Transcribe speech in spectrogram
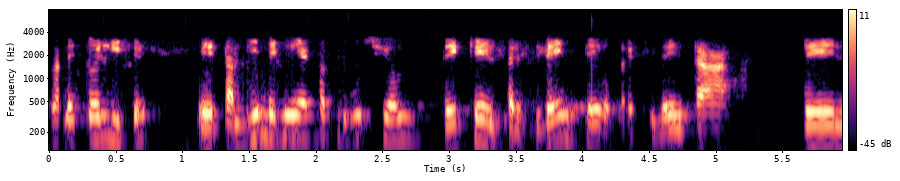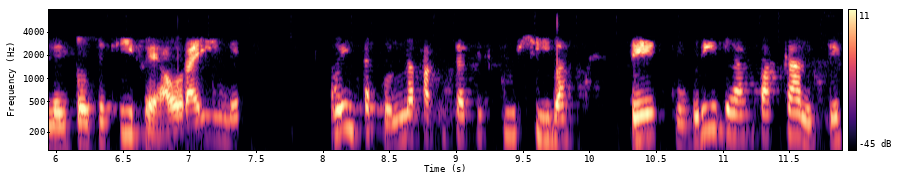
reglamento del IFE, eh, también venía esta atribución de que el presidente o presidenta del entonces IFE, ahora INE, cuenta con una facultad exclusiva de cubrir las vacantes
